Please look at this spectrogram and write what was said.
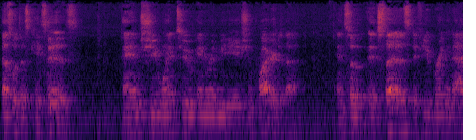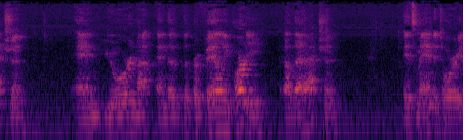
That's what this case is, and she went to NRED mediation prior to that. And so it says, if you bring an action, and you're not, and the, the prevailing party of that action, it's mandatory,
